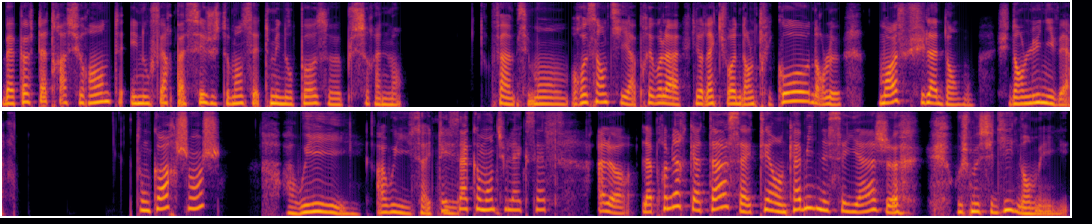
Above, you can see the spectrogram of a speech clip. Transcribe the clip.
ben, peuvent être rassurantes et nous faire passer justement cette ménopause euh, plus sereinement. Enfin, c'est mon ressenti. Après, voilà, il y en a qui vont être dans le tricot, dans le. Moi, je suis là-dedans. Je suis dans l'univers. Ton corps change? Ah oui, ah oui, ça a été. Et ça, comment tu l'acceptes? Alors, la première cata, ça a été en cabine d'essayage où je me suis dit non mais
